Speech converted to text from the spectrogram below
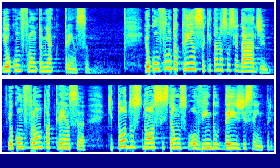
eu confronto a minha crença. Eu confronto a crença que está na sociedade, eu confronto a crença que todos nós estamos ouvindo desde sempre.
